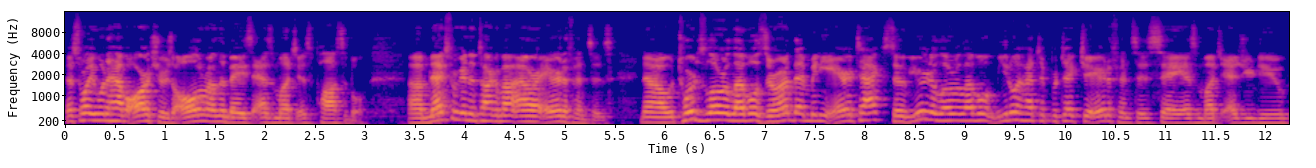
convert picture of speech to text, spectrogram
That's why you want to have archers all around the base as much as possible. Um, next, we're going to talk about our air defenses. Now, towards lower levels, there aren't that many air attacks, so if you're at a lower level, you don't have to protect your air defenses, say, as much as you do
